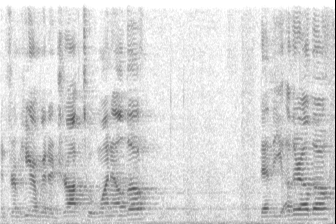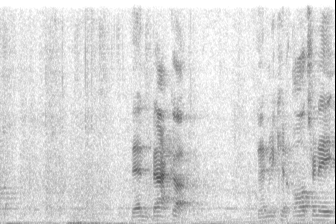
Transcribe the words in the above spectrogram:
And from here, I'm gonna drop to one elbow, then the other elbow, then back up. Then we can alternate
